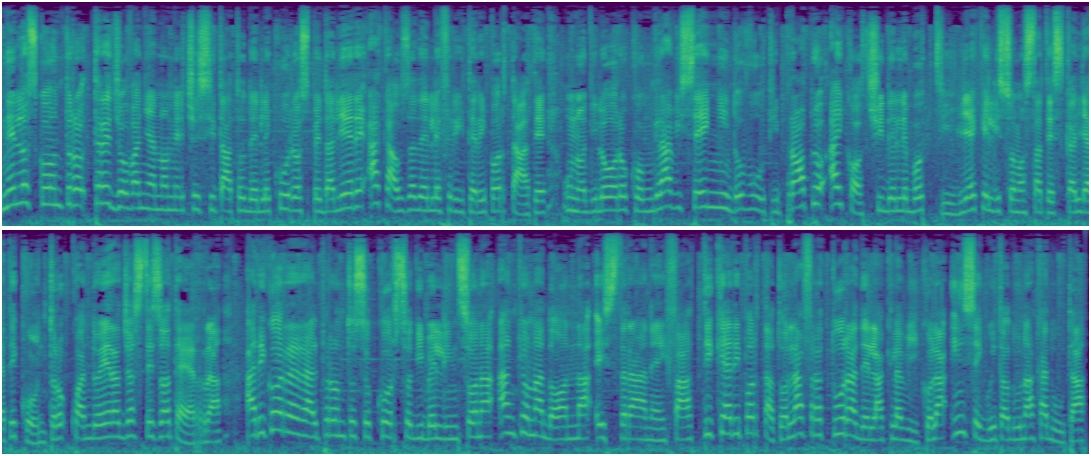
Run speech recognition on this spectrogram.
Nello scontro tre giovani hanno necessitato delle cure ospedaliere a causa delle ferite riportate, uno di loro con gravi segni dovuti proprio ai cocci delle bottiglie che gli sono state scagliate contro quando era già steso a terra. A ricorrere al pronto soccorso di Bellinzona anche una donna estranea ai fatti che ha riportato la frattura frattura della clavicola in seguito ad una caduta.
